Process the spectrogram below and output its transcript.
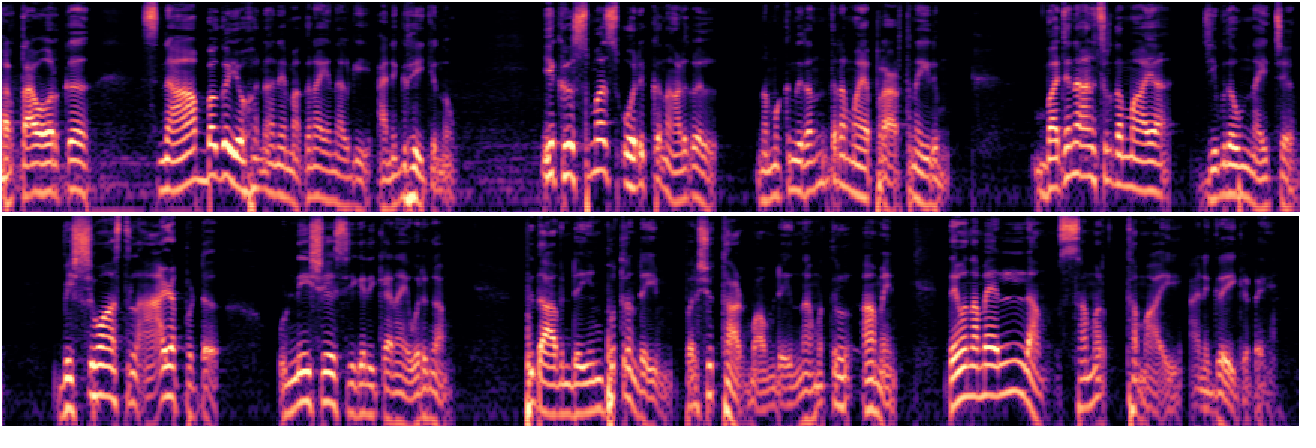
കർത്താവ് അവർക്ക് സ്നാപക യോഹനാനെ മകനായി നൽകി അനുഗ്രഹിക്കുന്നു. ഈ ക്രിസ്മസ് ഒരുക്ക നാളുകളിൽ നമുക്ക് നിരന്തരമായ പ്രാർത്ഥനയിലും വചനാനുസൃതമായ ജീവിതവും നയിച്ച് വിശ്വാസത്തിൽ ആഴപ്പെട്ട് ഉണ്ണീശയെ സ്വീകരിക്കാനായി ഒരുങ്ങാം. പിതാവിന്റെയും പുത്രന്റെയും പരിശുദ്ധാത്മാവിന്റെയും നാമത്തിൽ ആമേൻ. ദൈവം നമ്മയെല്ലാം സമർത്ഥമായി അനുഗ്രഹിക്കട്ടെ.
